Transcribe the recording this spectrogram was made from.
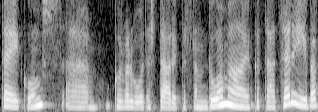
teikums, e, kur varbūt es tā arī pēc tam domāju, ka tā cerība,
